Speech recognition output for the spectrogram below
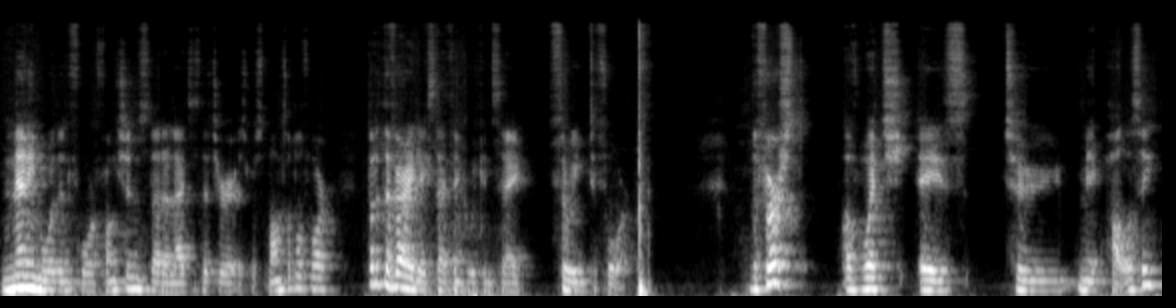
many more than four functions that a legislature is responsible for, but at the very least, I think we can say three to four. The first of which is to make policy.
